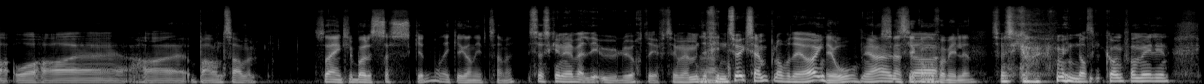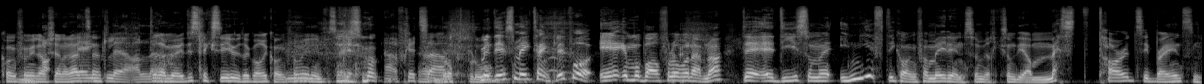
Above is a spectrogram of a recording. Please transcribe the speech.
ha, å ha, eh, ha barn sammen. Så det er egentlig bare søsken man ikke kan gifte seg med. Søsken er veldig ulurt å gifte seg med, men det finnes jo eksempler på det òg. Jo, Ja, svenske så- kongefamilien. Svenske kongefamilien, norske kongefamilien, kongefamilier generelt sett. Det er mye dysleksi ute og går i kongefamilien. For seg, sånn. Ja, Fritz er Blått blod. Men det som jeg tenker litt på, er, jeg må bare få lov å nevne, det er de som er inngift i kongefamilien, som virker som de har mest tards i brainsen.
